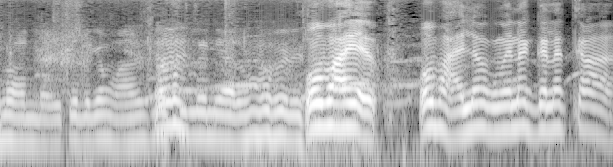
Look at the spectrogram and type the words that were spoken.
करे ओ भाई ओ भाई लोग मैंने गलत कहा।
